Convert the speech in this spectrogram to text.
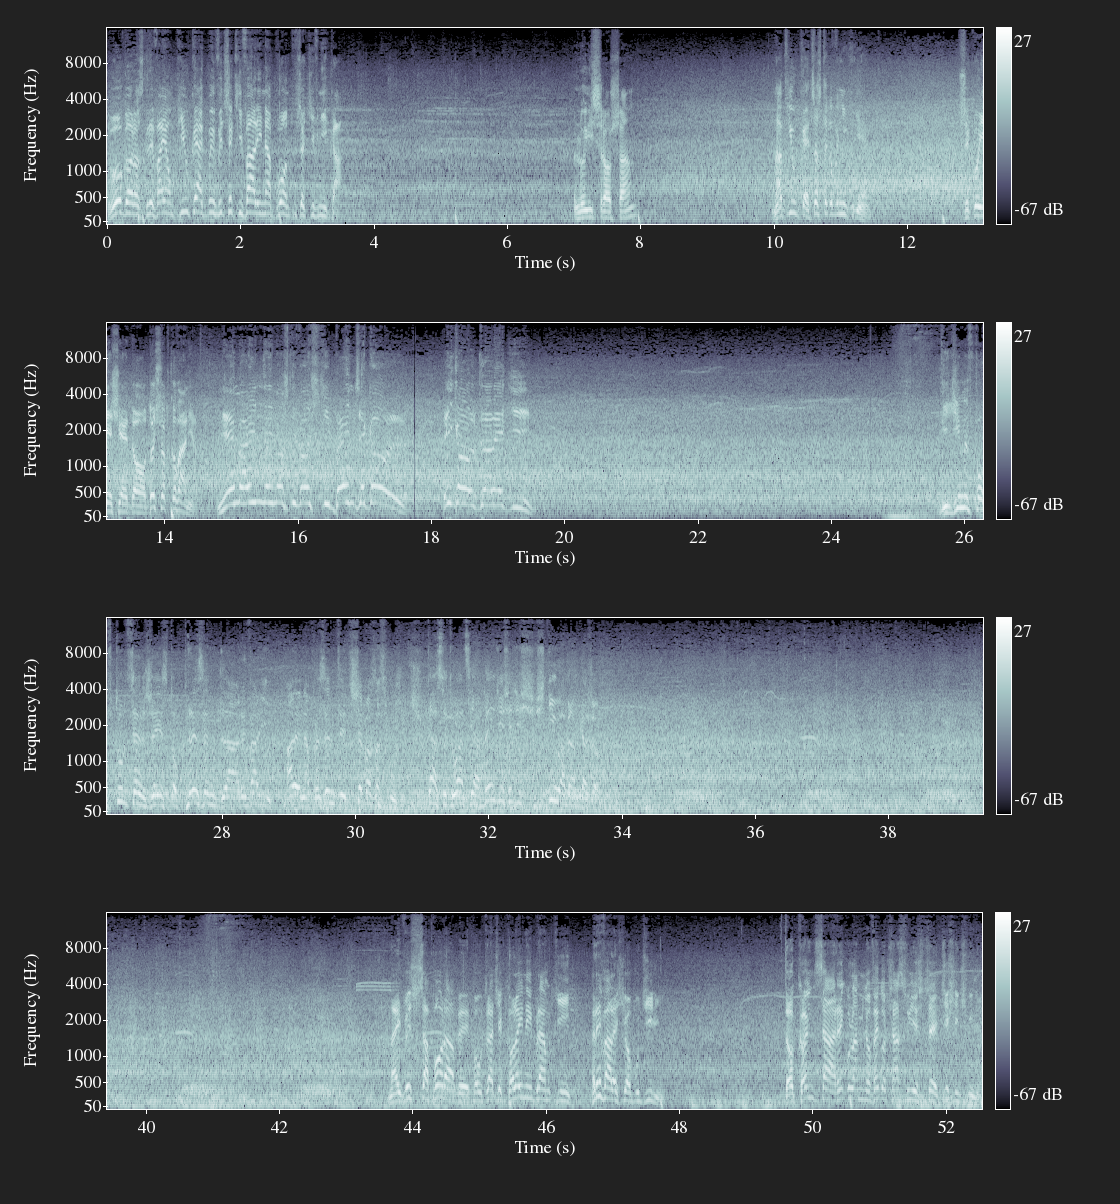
Długo rozgrywają piłkę, jakby wyczekiwali na błąd przeciwnika. Luis Rosza. Na piłkę, co z tego wyniknie? Szykuje się do dośrodkowania. Nie ma innej możliwości, będzie gol! I gol dla Legii! Widzimy w powtórce, że jest to prezent dla rywali, ale na prezenty trzeba zasłużyć. Ta sytuacja będzie się dziś śniła bramkarzowi. Najwyższa pora, by po utracie kolejnej bramki rywale się obudzili. Do końca regulaminowego czasu jeszcze 10 minut.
